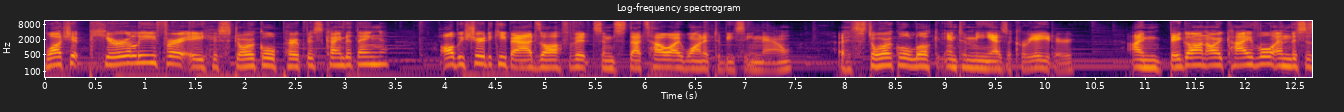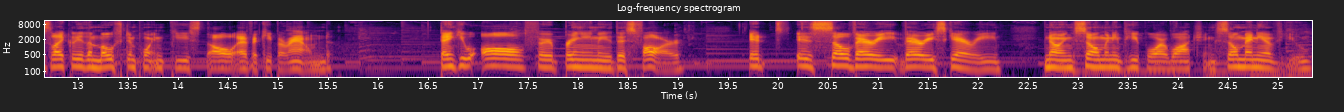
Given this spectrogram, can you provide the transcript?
Watch it purely for a historical purpose kind of thing. I'll be sure to keep ads off of it since that's how I want it to be seen now. A historical look into me as a creator. I'm big on archival and this is likely the most important piece I'll ever keep around. Thank you all for bringing me this far. It is so very, very scary knowing so many people are watching, so many of you.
